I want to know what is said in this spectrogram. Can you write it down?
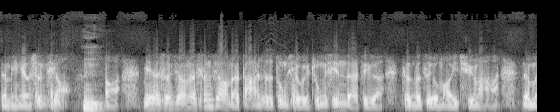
那明年要生效，嗯啊，明年生效，那生效呢，当然是东协为中心的这个整个自由贸易区嘛啊。那么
